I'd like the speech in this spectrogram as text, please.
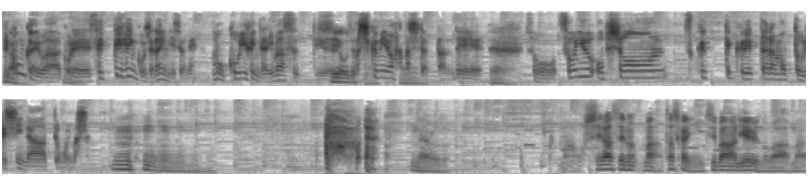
なで今回はこれ設定変更じゃないんですよね。もうこういう風になりますっていう、ね。まあ仕組みの話だったんで、えそうそういうオプション作ってくれたらもっと嬉しいなって思いました。うんうんうん。うん。なるほどまあお知らせのまあ確かに一番あり得るのはまあ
